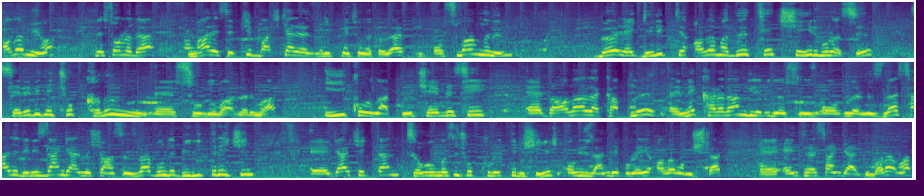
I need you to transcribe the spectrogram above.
alamıyor. Ve sonra da maalesef ki başka yerlere gitmek zorunda kalıyorlar. Osmanlı'nın böyle gelip de alamadığı tek şehir burası. Sebebi de çok kalın e, sur duvarları var. İyi korunaklı, çevresi e, dağlarla kaplı. E, ne karadan girebiliyorsunuz ordularınızla, sadece denizden gelme şansınız var. Bunu da bildikleri için e, gerçekten savunması çok kuvvetli bir şehir. O yüzden de burayı alamamışlar. E, enteresan geldi bana ama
